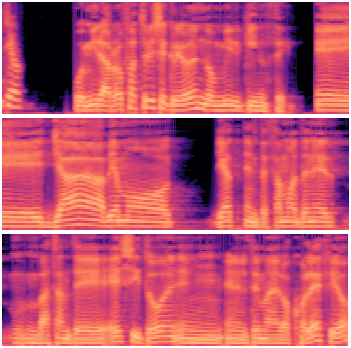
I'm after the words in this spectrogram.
ello? Pues mira, Rock Factory se creó en 2015. Eh, ya habíamos ya empezamos a tener bastante éxito en, el tema de los colegios.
